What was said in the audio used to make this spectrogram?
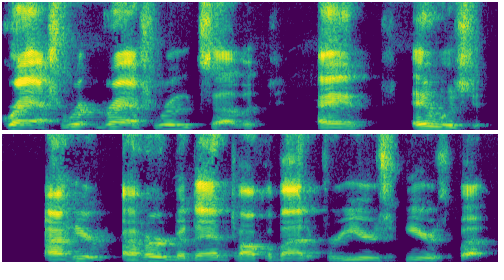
grass grassroots of it, and it was I hear I heard my dad talk about it for years and years about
